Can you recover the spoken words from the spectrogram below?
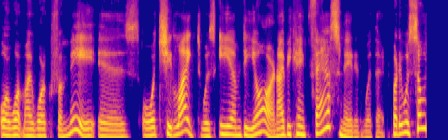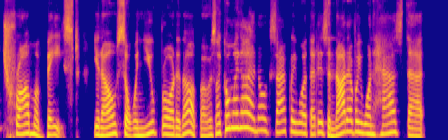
or what my work for me is, or what she liked was EMDR. And I became fascinated with it, but it was so trauma based, you know? So when you brought it up, I was like, oh my God, I know exactly what that is. And not everyone has that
